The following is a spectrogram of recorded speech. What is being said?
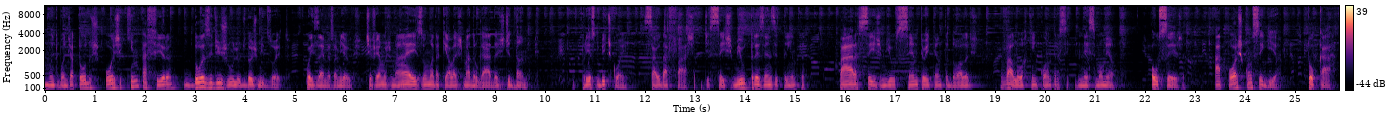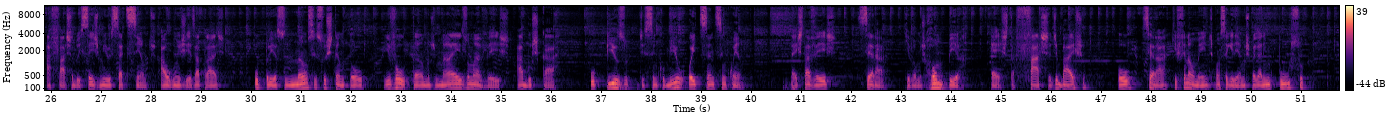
Muito bom dia a todos. Hoje, quinta-feira, 12 de julho de 2018. Pois é, meus amigos, tivemos mais uma daquelas madrugadas de dump. O preço do Bitcoin saiu da faixa de 6.330 para 6.180 dólares, valor que encontra-se nesse momento. Ou seja, após conseguir tocar a faixa dos 6.700 alguns dias atrás, o preço não se sustentou e voltamos mais uma vez a buscar o piso de 5.850. Desta vez será que vamos romper esta faixa de baixo ou será que finalmente conseguiremos pegar impulso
